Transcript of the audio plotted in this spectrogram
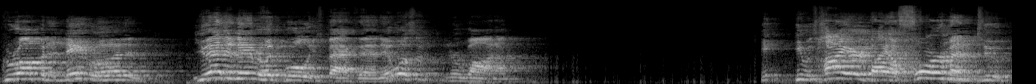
Grew up in a neighborhood and You had the neighborhood bullies back then. It wasn't Nirvana. He, he was hired by a foreman to,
